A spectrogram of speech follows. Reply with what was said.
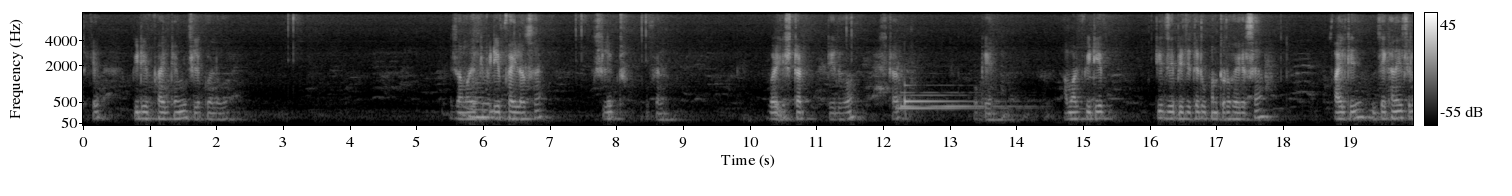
থেকে পিডিএফ ফাইলটি আমি সিলেক্ট করে নেব। যে আমার একটি পিডিএফ ফাইল আছে সিলেক্ট ওপেন এবার স্টার্ট দিয়ে দেবো স্টার্ট ওকে আমার পিডিএফটি জেপিজিতে রূপান্তর হয়ে গেছে ফাইলটি যেখানেই ছিল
